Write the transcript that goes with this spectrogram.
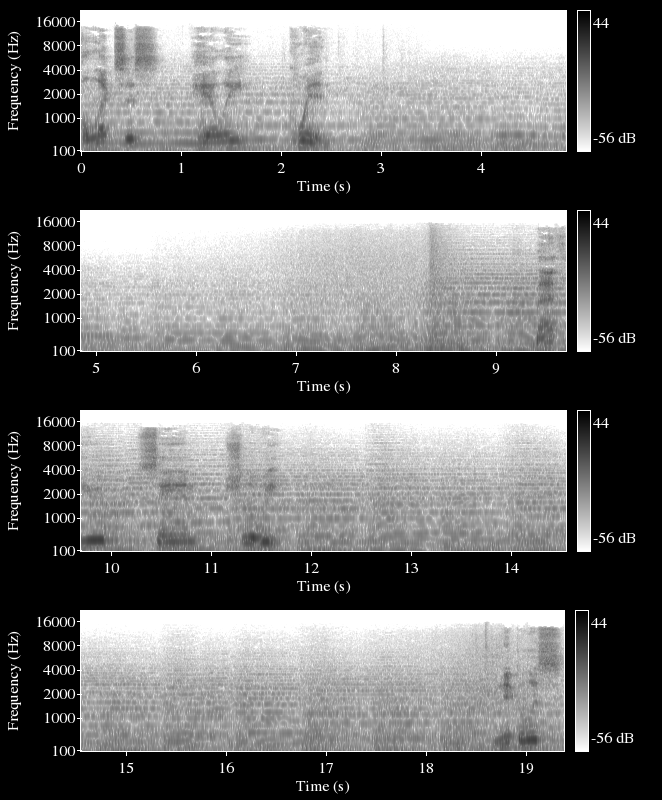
Alexis Haley Quinn. Matthew Sam Schleweet. Nicholas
